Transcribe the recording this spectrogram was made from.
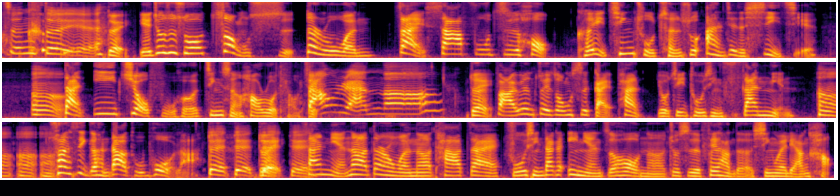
真的耶。对，也就是说，纵使邓如文在杀夫之后可以清楚陈述案件的细节，嗯，但依旧符合精神耗弱条件。当然呢，对，法院最终是改判有期徒刑三年。嗯嗯嗯，算是一个很大的突破啦。对对对对，三年。那邓仁文呢？他在服刑大概一年之后呢，就是非常的行为良好，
